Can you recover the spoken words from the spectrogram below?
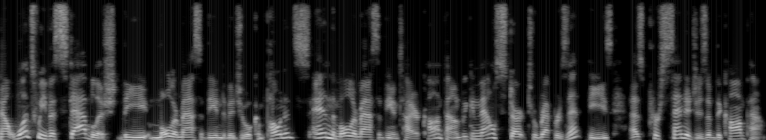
Now, once we've established the molar mass of the individual components and the molar mass of the entire compound, we can now start to represent these as percentages of the compound.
